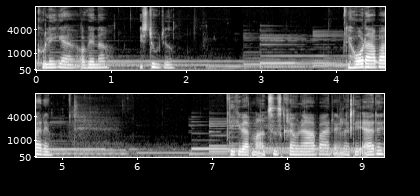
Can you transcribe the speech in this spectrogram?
kollegaer og venner i studiet. Det er hårdt arbejde. Det kan være et meget tidskrævende arbejde, eller det er det.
